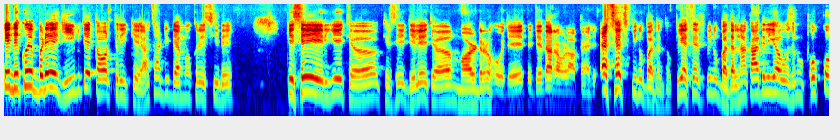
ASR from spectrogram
ਇਹ ਦੇਖੋ, ਇਹ ਬੜੇ ਅਜੀਬ ਜਿਹੇ ਤੌਰ ਤਰੀਕੇ ਆ ਸਾਡੀ ਡੈਮੋਕ੍ਰੇਸੀ ਦੇ। ਕਿਸੇ ਏਰੀਏ 'ਚ ਕਿਸੇ ਜ਼ਿਲ੍ਹੇ 'ਚ ਮਰਡਰ ਹੋ ਜੇ ਤੇ ਜਿਹਦਾ ਰੌਲਾ ਪੈ ਜੇ ਐਸਐਸਪੀ ਨੂੰ ਬਦਲ ਦਿਓ। ਪੀਐਸਐਸਪੀ ਨੂੰ ਬਦਲਣਾ ਕਾਹਦੇ ਲਈ ਆ? ਉਸ ਨੂੰ ਠੋਕੋ।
